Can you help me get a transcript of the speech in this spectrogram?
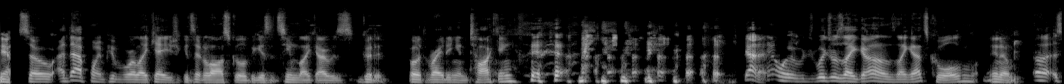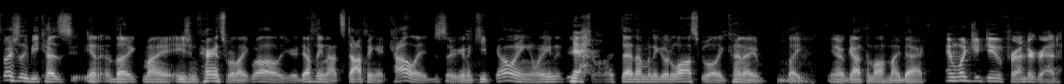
Yeah. So at that point, people were like, "Hey, you should consider law school," because it seemed like I was good at both writing and talking. Got it. Which was like, oh, I was like, that's cool, you know, uh, especially because you know, like my Asian parents were like, well, you're definitely not stopping at college, so you're going to keep going. And what are you going to do? Yeah. So when I said I'm going to go to law school, I kind of like, you know, got them off my back. And what'd you do for undergrad?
